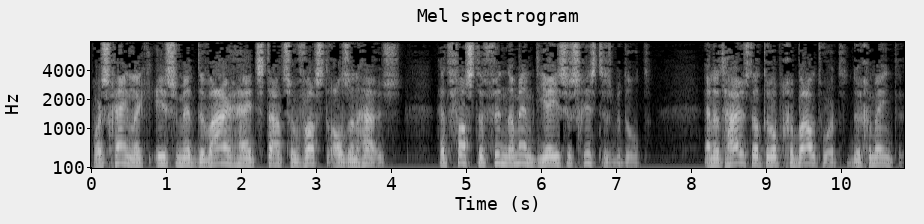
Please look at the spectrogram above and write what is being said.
Waarschijnlijk is met de waarheid staat zo vast als een huis het vaste fundament Jezus Christus bedoeld en het huis dat erop gebouwd wordt, de gemeente.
